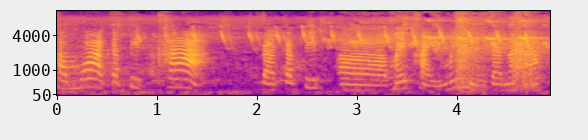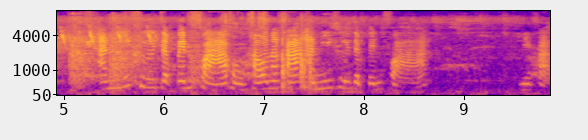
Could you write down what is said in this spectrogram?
คำว่ากระติบค่า กับกระติบไม้ไผ่ไม่เหมือนกันนะคะ อันนี้คือจะเป็นฝาของเขานะคะ อันนี้คือจะเป็นฝา นี่ค่ะ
